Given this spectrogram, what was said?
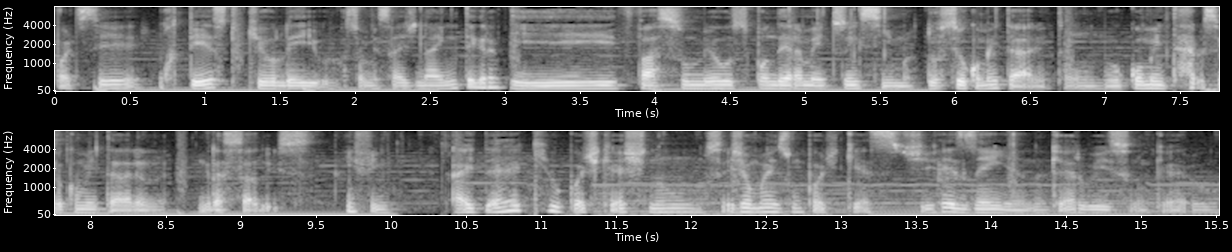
pode ser por texto que eu leio a sua mensagem na íntegra e faço meus ponderamentos em cima do seu comentário. Então, vou comentar o seu comentário, né? Engraçado isso. Enfim, a ideia é que o podcast não seja mais um podcast de resenha, não quero isso, não quero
